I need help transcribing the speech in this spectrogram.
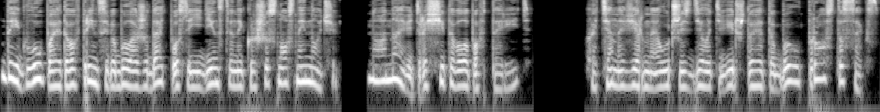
Да и глупо этого в принципе было ожидать после единственной крышесносной ночи. Но она ведь рассчитывала повторить. Хотя, наверное, лучше сделать вид, что это был просто секс.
